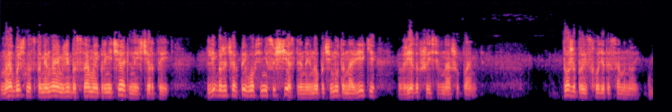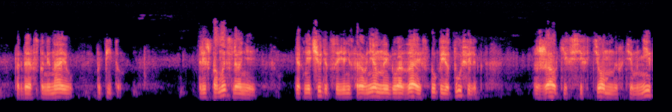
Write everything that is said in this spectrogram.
мы обычно вспоминаем либо самые примечательные их черты, либо же черты вовсе несущественные, но почему-то навеки врезавшиеся в нашу память. То же происходит и со мной, когда я вспоминаю Пепиту. Лишь по мысли о ней, как мне чудятся ее несравненные глаза и стук ее туфелек, жалких сих темных темниц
